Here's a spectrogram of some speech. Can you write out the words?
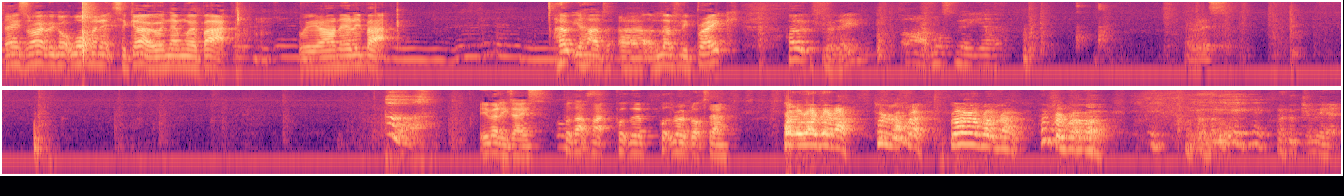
Dave's right, we've got one minute to go and then we're back. We are nearly back. Hope you had uh, a lovely break. Hopefully. Oh, I've lost me. Uh... There it is. Are you ready, Dave? Put that back. Put the put the Roblox down. Put the roadblock down. Come here.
